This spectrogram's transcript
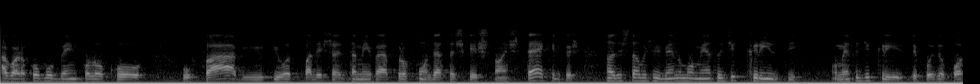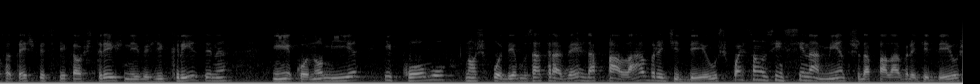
Agora, como bem colocou o Fábio e outro palestrante também vai aprofundar essas questões técnicas, nós estamos vivendo um momento de crise, momento de crise. Depois eu posso até especificar os três níveis de crise, né? em economia e como nós podemos, através da palavra de Deus, quais são os ensinamentos da palavra de Deus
